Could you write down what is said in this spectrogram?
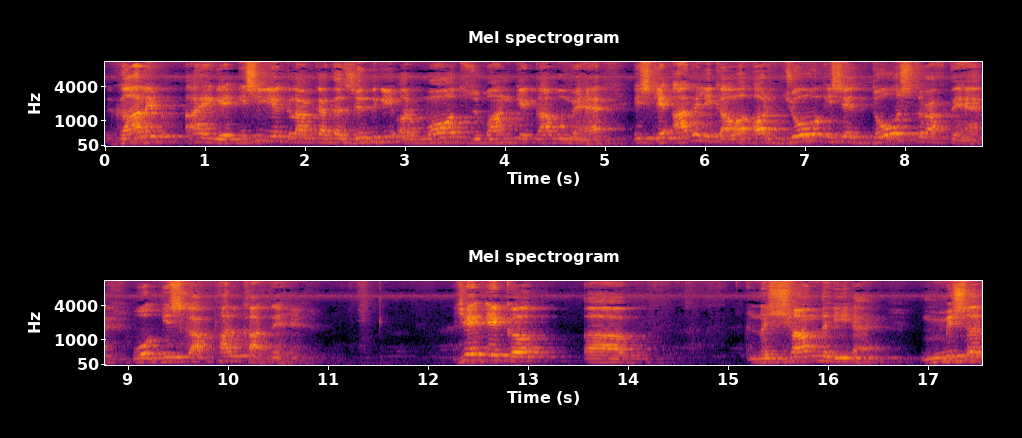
غالب آئیں گے، اسی لیے کلام کہتا ہے زندگی اور موت زبان کے قابو میں ہے۔ اس کے آگے لکھا ہوا، اور جو اسے دوست رکھتے ہیں، وہ اس کا پھل کھاتے ہیں۔ یہ ایک نشاندہی ہے۔ مصر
